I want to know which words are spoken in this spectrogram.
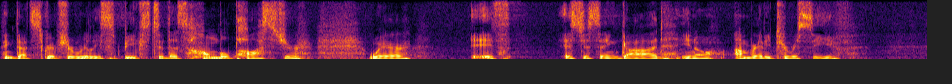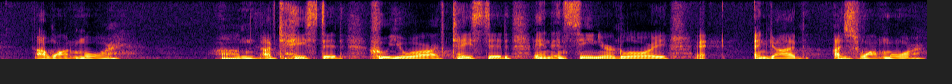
I think that scripture really speaks to this humble posture where it's, it's just saying, God, you know, I'm ready to receive. I want more. Um, I've tasted who you are, I've tasted and, and seen your glory, and God, I just want more.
